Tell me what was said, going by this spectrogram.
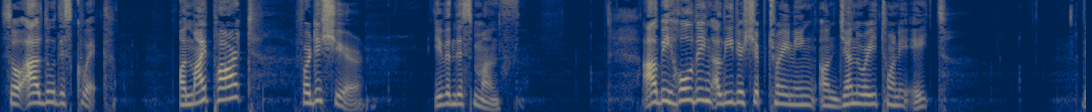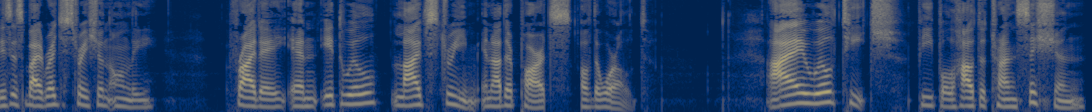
So I'll do this quick. On my part, for this year, even this month, I'll be holding a leadership training on January 28th. This is by registration only, Friday, and it will live stream in other parts of the world. I will teach people how to transition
